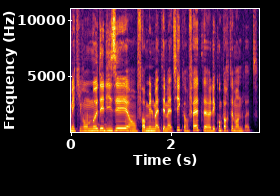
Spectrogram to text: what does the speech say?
mais qui vont modéliser en formule mathématique en fait euh, les comportements de vote.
